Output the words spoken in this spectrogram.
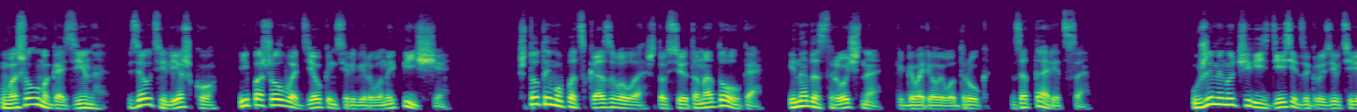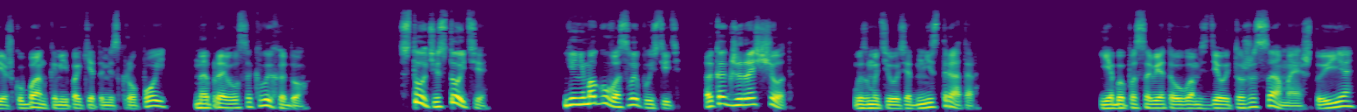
Вошел в магазин, взял тележку и пошел в отдел консервированной пищи. Что-то ему подсказывало, что все это надолго, и надо срочно, как говорил его друг, затариться. Уже минут через десять, загрузив тележку банками и пакетами с крупой, направился к выходу. «Стойте, стойте! Я не могу вас выпустить. А как же расчет?» Возмутилась администратор. «Я бы посоветовал вам сделать то же самое, что и я,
